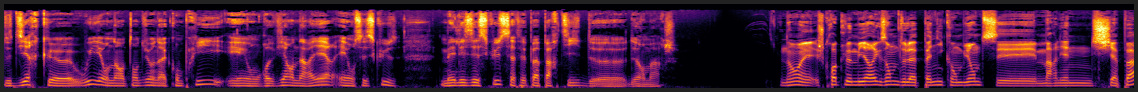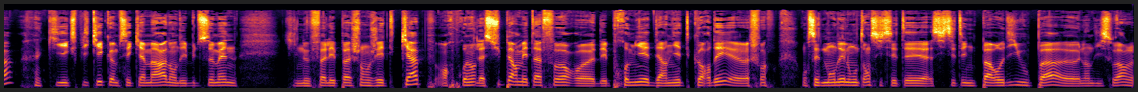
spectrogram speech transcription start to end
de dire que oui, on a entendu, on a compris et on revient en arrière et on s'excuse. Mais les excuses, ça fait pas partie de, de En Marche. Non, et je crois que le meilleur exemple de la panique ambiante, c'est Marlène Schiappa, qui expliquait comme ses camarades en début de semaine qu'il ne fallait pas changer de cap, en reprenant la super métaphore euh, des premiers et derniers de cordée. Euh, on s'est demandé longtemps si c'était si c'était une parodie ou pas euh, lundi soir,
